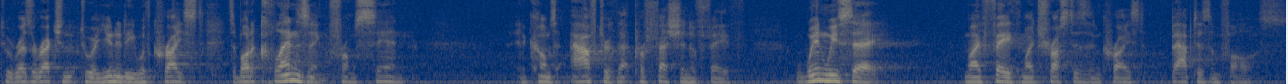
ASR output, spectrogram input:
to a resurrection, to a unity with Christ. It's about a cleansing from sin. And it comes after that profession of faith. When we say, my faith, my trust is in Christ, baptism follows.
